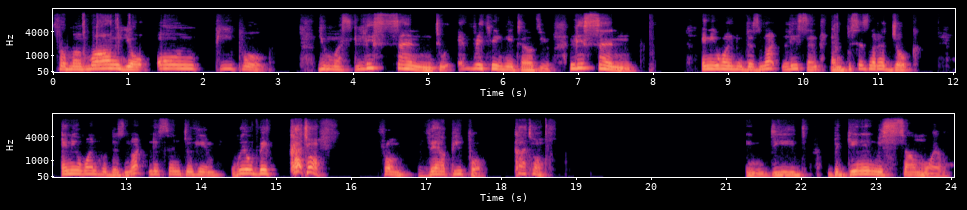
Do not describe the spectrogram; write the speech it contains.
from among your own people. You must listen to everything he tells you. Listen. Anyone who does not listen, and this is not a joke, anyone who does not listen to him will be cut off from their people. Cut off. Indeed, beginning with Samuel,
